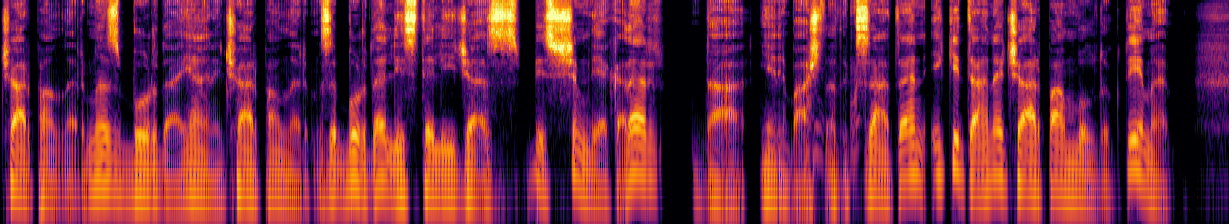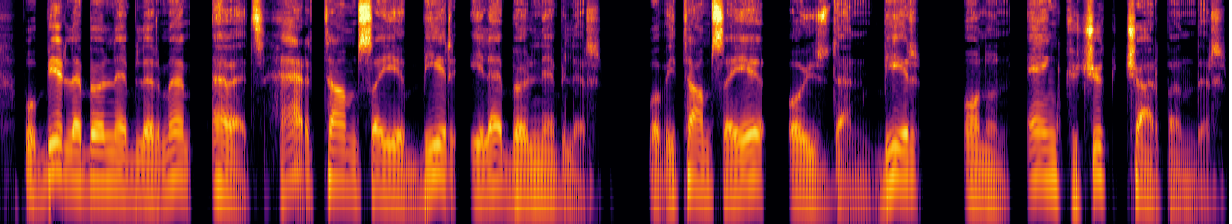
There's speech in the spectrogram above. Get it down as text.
Çarpanlarımız burada, yani çarpanlarımızı burada listeleyeceğiz. Biz şimdiye kadar, daha yeni başladık zaten, iki tane çarpan bulduk, değil mi? Bu 1 ile bölünebilir mi? Evet, her tam sayı 1 ile bölünebilir. Bu bir tam sayı, o yüzden 1, onun en küçük çarpanıdır.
